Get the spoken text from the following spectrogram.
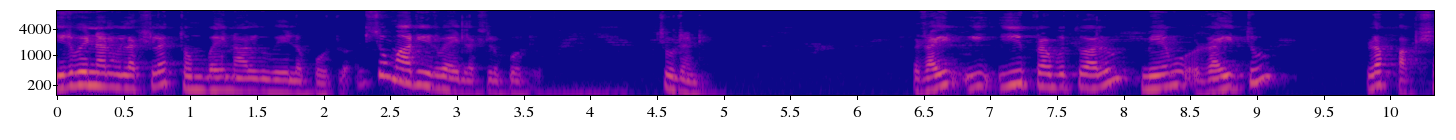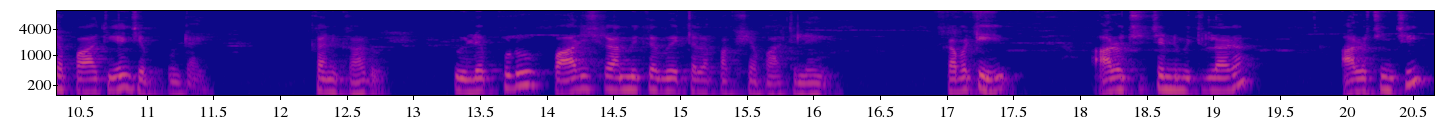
ఇరవై నాలుగు లక్షల తొంభై నాలుగు వేల కోట్లు అంటే సుమారు ఇరవై ఐదు లక్షల కోట్లు. చూడండి. రై ఈ ఈ ప్రభుత్వాలు మేము రైతుల పక్షపాతి అని చెప్పుకుంటాయి. కానీ కాదు. వీళ్ళెప్పుడూ పారిశ్రామికవేత్తల పక్షపాతులే. కాబట్టి ఆలోచించండి మిత్రులారా. ఆలోచించి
